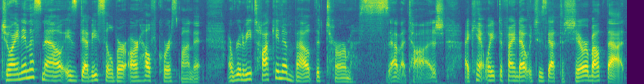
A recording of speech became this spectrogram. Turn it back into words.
Joining us now is Debi Silber, our health correspondent, and we're going to be talking about the term sabotage. I can't wait to find out what she's got to share about that.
